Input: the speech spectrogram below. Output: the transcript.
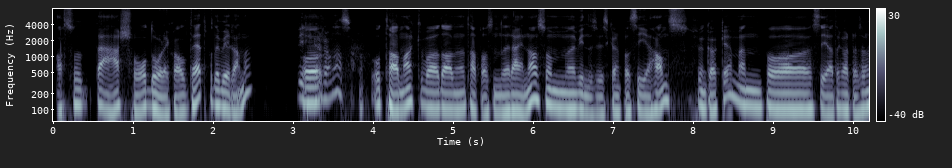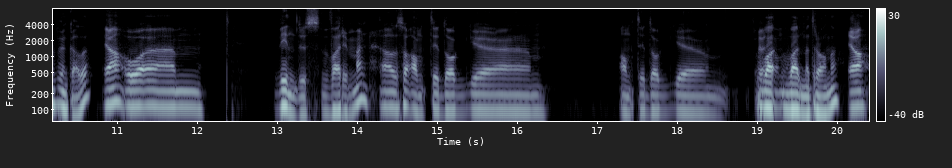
Altså, det er så dårlig kvalitet på de bilene. Virker Og- sånn, altså. Og Tanak var da den etappa som det regna, som vindusviskeren på sida hans funka ikke, men på sida til kartløseren funka det. Ja, og ehm, vindusvarmeren, altså antidog uh, Antidog uh, varmetrådene. Ja,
